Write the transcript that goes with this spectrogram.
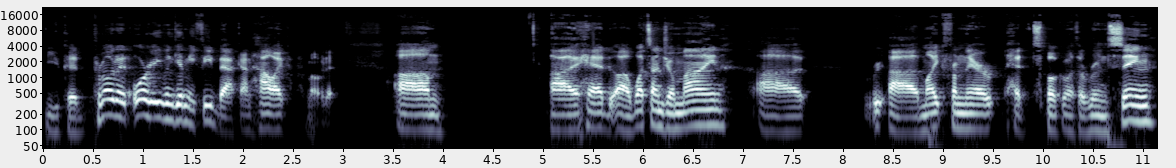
you could promote it or even give me feedback on how I could promote it. Um, I had, uh, What's on Joe Mind, uh, uh, Mike from there had spoken with Arune Singh,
